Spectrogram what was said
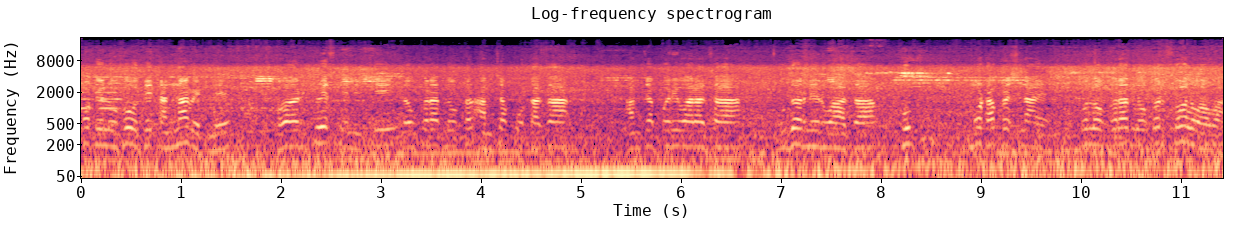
मोठे लोक होते त्यांना भेटले. व रिक्वेस्ट केली की लवकरात लवकर आमच्या पोटाचा आमच्या परिवाराचा उदरनिर्वाहाचा खूप मोठा प्रश्न आहे. तो लवकरात लवकर सॉल्व्ह व्हावा.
